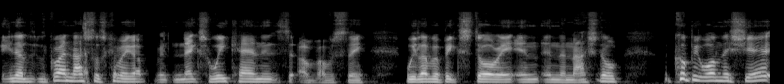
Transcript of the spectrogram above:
You know, the Grand National's coming up next weekend. It's obviously we love a big story in in the national. It could be one this year.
